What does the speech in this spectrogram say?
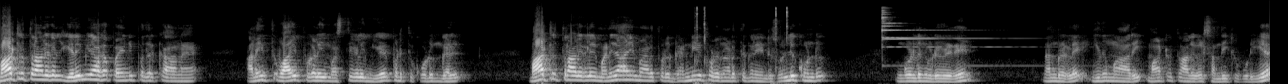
மாற்றுத்திறனாளிகள் எளிமையாக பயணிப்பதற்கான அனைத்து வாய்ப்புகளையும் வசதிகளையும் ஏற்படுத்தி கொடுங்கள். மாற்றுத்திறனாளிகளை மனிதாயமானத்தோடு கண்ணியத்தோடு நடத்துங்கள் என்று சொல்லிக்கொண்டு உங்களிடம் விடுகிறேன் நண்பர்களே இது மாதிரி மாற்றுத்திறனாளிகள் சந்திக்கக்கூடிய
